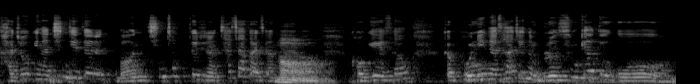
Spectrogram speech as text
가족이나 친지들 먼 친척들이랑 찾아가잖아요. 어, 거기에서 그러니까 본인의 사진은 물론 숨겨두고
